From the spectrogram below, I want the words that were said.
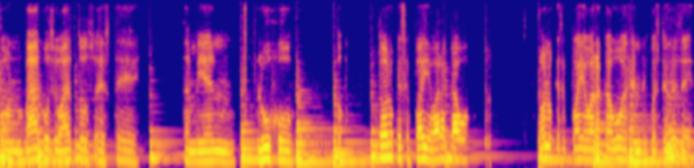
con bajos o altos, este también flujo, todo, lo que se pueda llevar a cabo, todo lo que se pueda llevar a cabo en, cuestiones de,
